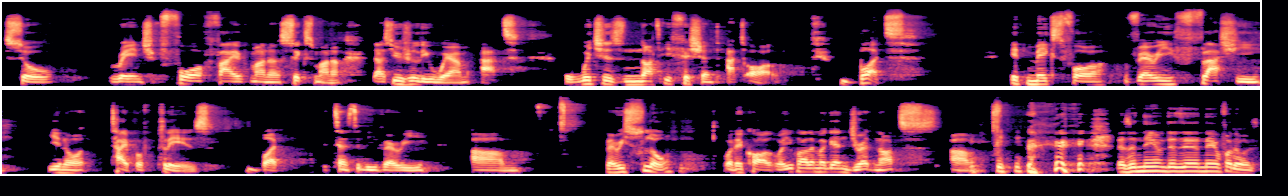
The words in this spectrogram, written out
So range four, five mana, six mana. That's usually where I'm at, which is not efficient at all. But it makes for very flashy, you know, type of plays. But it tends to be very, um, very slow. What they call, what you call them again? Dreadnoughts. Um, there's a name. There's a name for those.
